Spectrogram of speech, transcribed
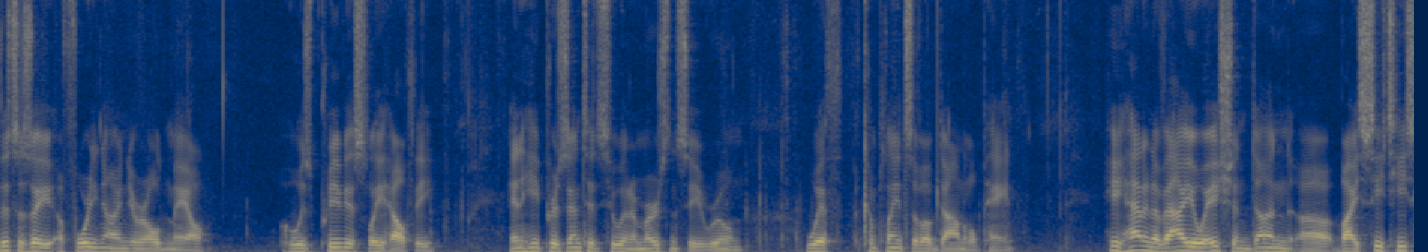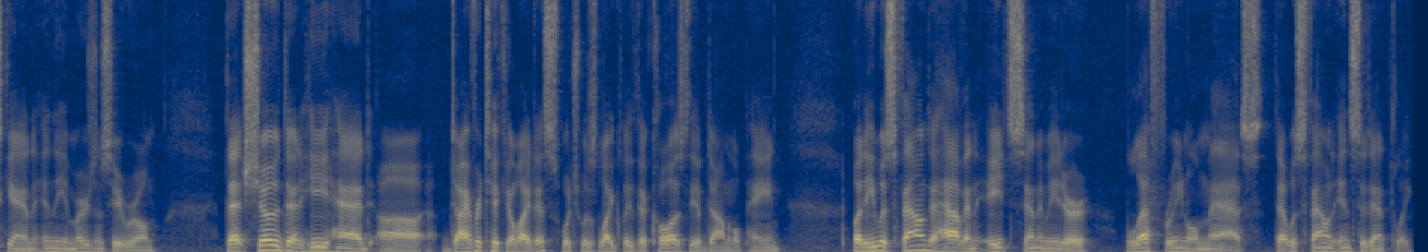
This is a 49 year old male who was previously healthy, and he presented to an emergency room with complaints of abdominal pain. He had an evaluation done uh, by CT scan in the emergency room that showed that he had uh, diverticulitis, which was likely the cause of the abdominal pain, but he was found to have an 8 centimeter left renal mass that was found incidentally.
